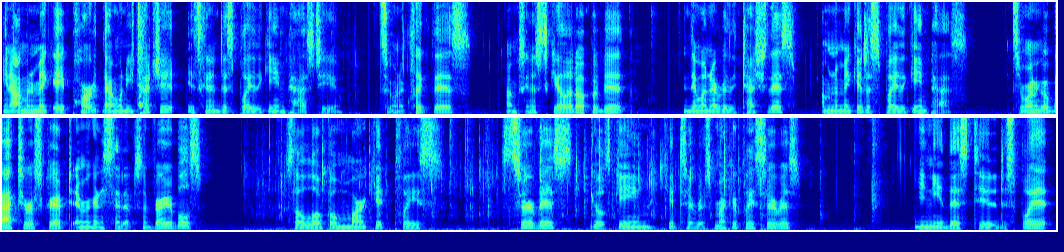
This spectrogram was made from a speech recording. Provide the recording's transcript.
and I'm going to make a part that when you touch it, it's going to display the Game Pass to you. So I'm to click this, I'm just going to scale it up a bit, and then whenever they touch this, I'm going to make it display the Game Pass. So we're going to go back to our script and we're going to set up some variables. So local marketplace service equals game get service marketplace service. You need this to display it.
